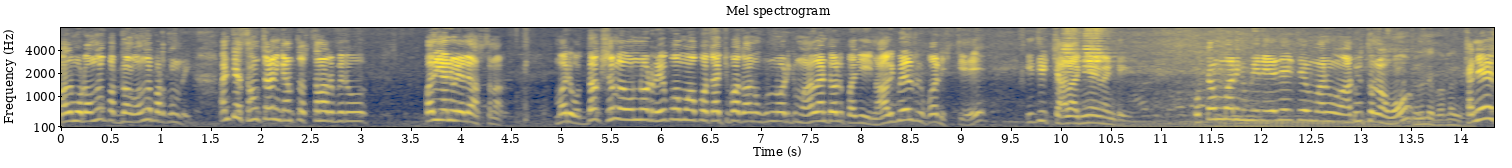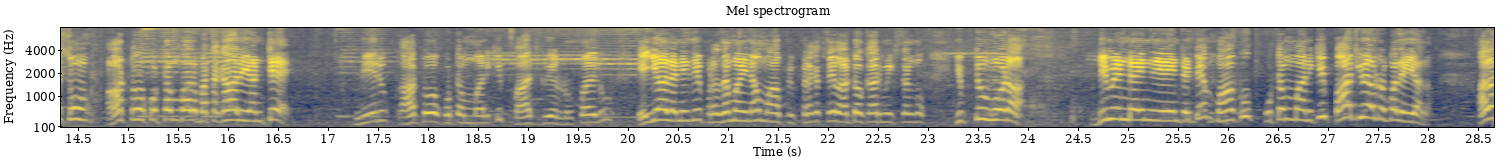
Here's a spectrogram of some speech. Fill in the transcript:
పదమూడు వందలు పద్నాలుగు వందలు పడుతుంది. అంటే సంవత్సరానికి ఎంత ఇస్తున్నారు మీరు? పదిహేను వేలు వేస్తున్నారు మరి ఉద్దక్షంలో ఉన్నోడు రేపో మాపో చచ్చిపోతాం అనుకున్నోడికి మాలాంటి వాళ్ళు పది నాలుగు వేల రూపాయలు ఇస్తే ఇది చాలా అన్యాయం అండి. కుటుంబానికి మీరు ఏదైతే మనం అడుగుతున్నామో కనీసం ఆటో కుటుంబాలు బతకాలి అంటే మీరు ఆటో కుటుంబానికి పాతిక వేల రూపాయలు వెయ్యాలనేది ప్రథమైన మా ప్రగతిశీల ఆటో కార్మిక సంఘం ఇప్టు కూడా. డిమాండ్ అయింది ఏంటంటే మాకు కుటుంబానికి పాతిక వేల రూపాయలు వేయాలి. అలా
